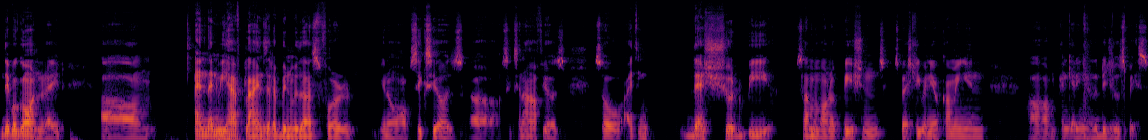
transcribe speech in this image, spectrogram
they were gone right? Um, and then we have clients that have been with us for you know six years uh, six and a half years. So i think there should be some amount of patience especially when you're coming in um, and getting into the digital space.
